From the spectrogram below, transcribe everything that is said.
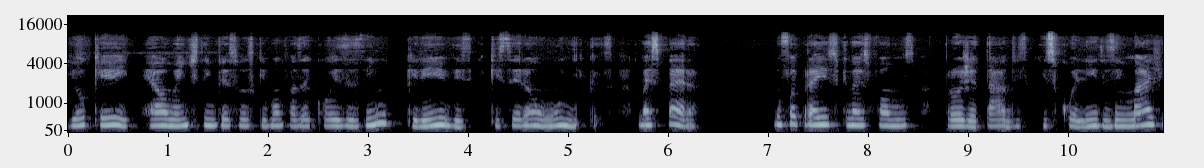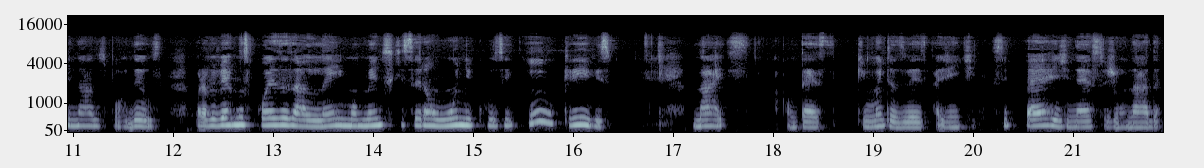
E ok, realmente tem pessoas que vão fazer coisas incríveis e que serão únicas. Mas espera, não foi para isso que nós fomos projetados, escolhidos, imaginados por Deus? Para vivermos coisas além, momentos que serão únicos e incríveis mas acontece que muitas vezes a gente se perde nessa jornada,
